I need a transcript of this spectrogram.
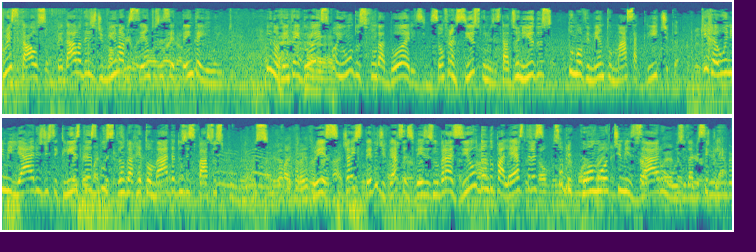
Chris Carlson pedala desde 1978. Em 92, foi um dos fundadores, em São Francisco, nos Estados Unidos, do movimento Massa Crítica, que reúne milhares de ciclistas buscando a retomada dos espaços públicos. Chris já esteve diversas vezes no Brasil dando palestras sobre como otimizar o uso da bicicleta.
